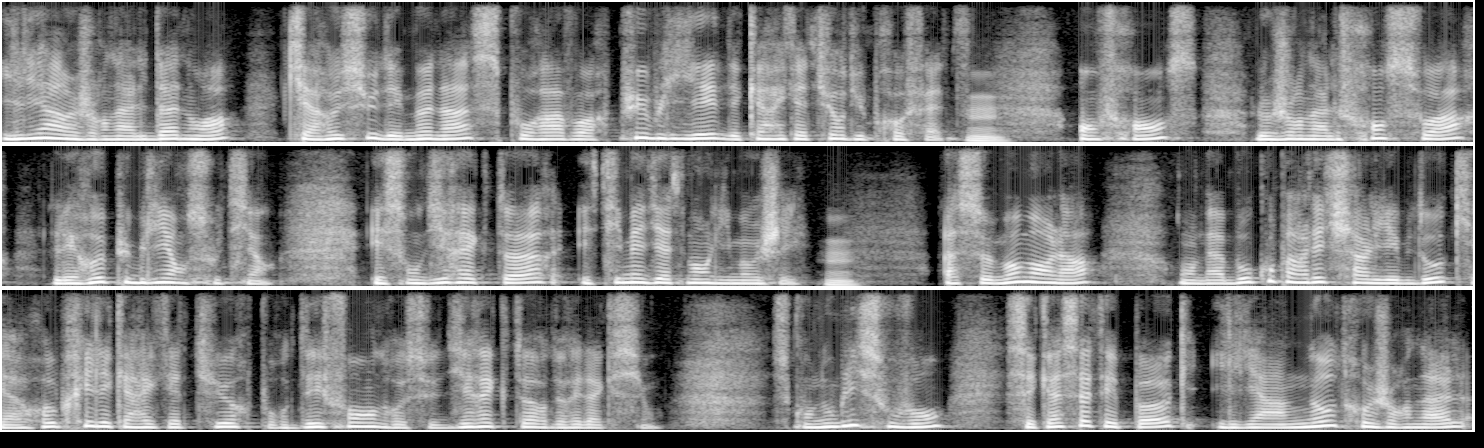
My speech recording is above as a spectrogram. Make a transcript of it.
Il y a un journal danois qui a reçu des menaces pour avoir publié des caricatures du prophète. Mhm. En France, le journal François les republie en soutien. Et son directeur est immédiatement limogé. Mhm. À ce moment-là, on a beaucoup parlé de Charlie Hebdo qui a repris les caricatures pour défendre ce directeur de rédaction. Ce qu'on oublie souvent, c'est qu'à cette époque, il y a un autre journal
